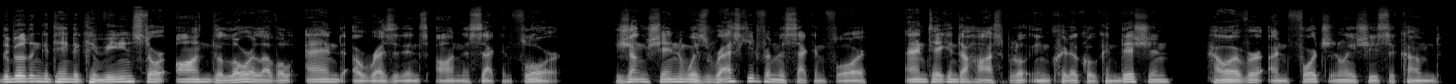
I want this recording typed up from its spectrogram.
the building contained a convenience store on the lower level and a residence on the second floor. Zhang Xin was rescued from the second floor and taken to hospital in critical condition. However, unfortunately, she succumbed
